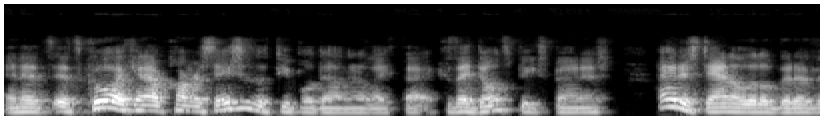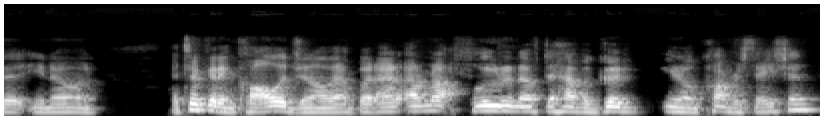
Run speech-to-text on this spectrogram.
And it's, it's cool. I can have conversations with people down there like that because I don't speak Spanish. I understand a little bit of it, you know, and I took it in college and all that, but I, I'm not fluent enough to have a good, you know, conversation.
